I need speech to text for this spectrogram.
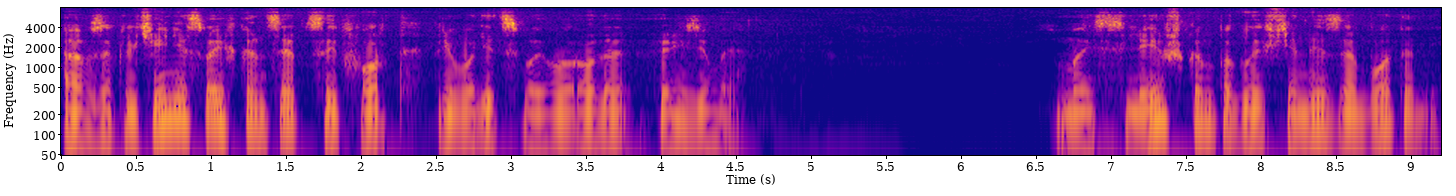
А в заключение своих концепций Форд приводит своего рода резюме. Мы слишком поглощены заботами,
